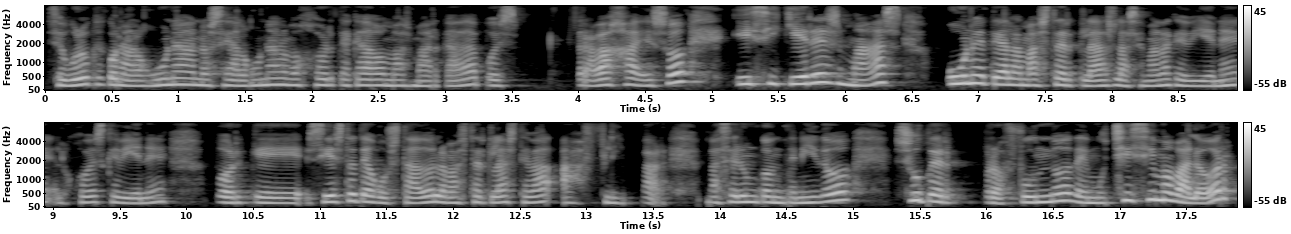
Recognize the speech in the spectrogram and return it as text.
Seguro que con alguna, no sé, alguna a lo mejor te ha quedado más marcada, pues trabaja eso. Y si quieres más, únete a la masterclass la semana que viene, el jueves que viene, porque si esto te ha gustado, la masterclass te va a flipar. Va a ser un contenido súper profundo, de muchísimo valor,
